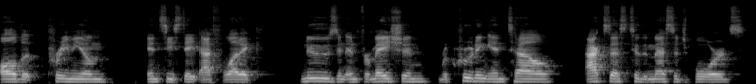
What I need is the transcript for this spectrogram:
All the premium NC State athletic news and information, recruiting intel, access to the message boards.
